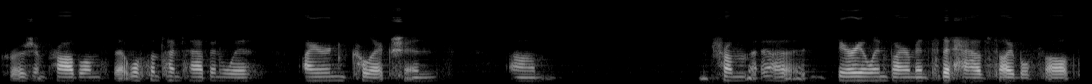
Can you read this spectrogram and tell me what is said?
corrosion problems that will sometimes happen with iron collections um, from uh, burial environments that have soluble salts.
